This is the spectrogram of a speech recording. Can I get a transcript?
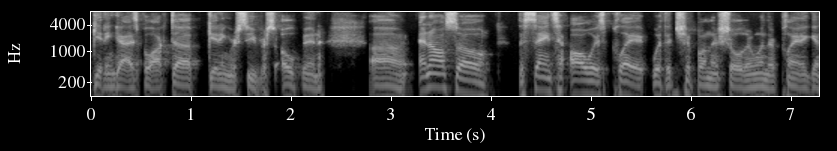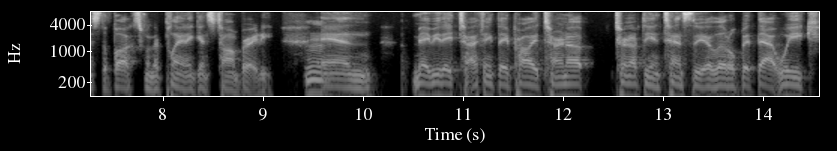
getting guys blocked up, getting receivers open, uh, and also the Saints always play with a chip on their shoulder when they're playing against the Bucks, when they're playing against Tom Brady, mm. and maybe they, t- I think they probably turn up turn up the intensity a little bit that week.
